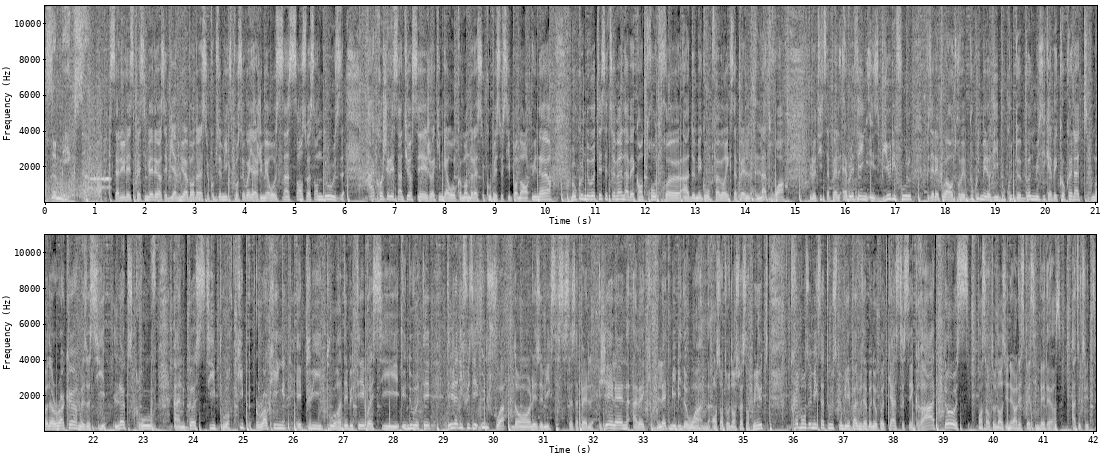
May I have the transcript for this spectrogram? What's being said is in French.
The Mix. Salut les Space Invaders et bienvenue à bord de la soucoupe The Mix pour ce voyage numéro 572. Accrochez les ceintures, c'est Joachim Garraud aux commandes de la soucoupe et ceci pendant une heure. Beaucoup de nouveautés cette semaine avec entre autres euh, un de mes groupes favoris qui s'appelle La3. Le titre s'appelle Everything is Beautiful. Vous allez pouvoir retrouver beaucoup de mélodies, beaucoup de bonne musique avec Coconut, Mother Rocker, mais aussi Lux Groove and Ghosty pour Keep Rocking. Et puis pour débuter, voici une nouveauté déjà diffusée une fois dans les The Mix. Ça s'appelle GLN avec Let Me Be The One. On se retrouve dans 60 minutes. Très bon The Mix à tous. N'oubliez pas de vous abonner au podcast, c'est gratos. On se retrouve dans une heure, les Space Invaders. À tout de suite.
